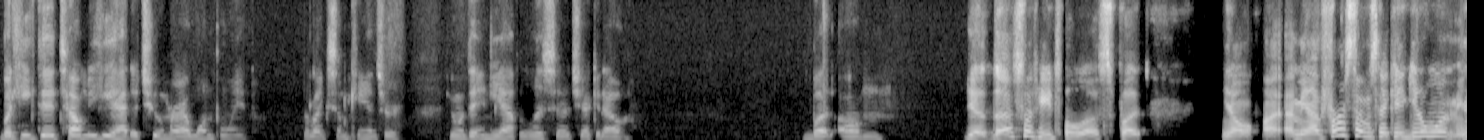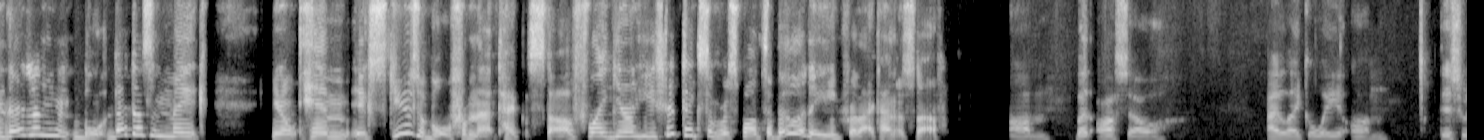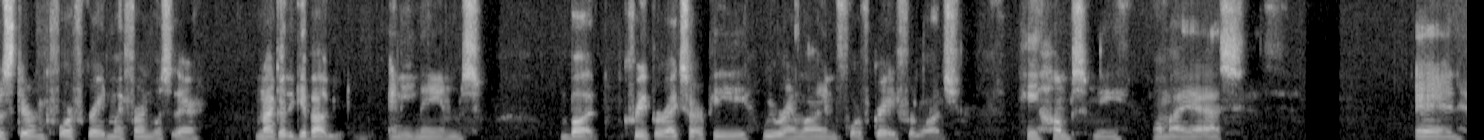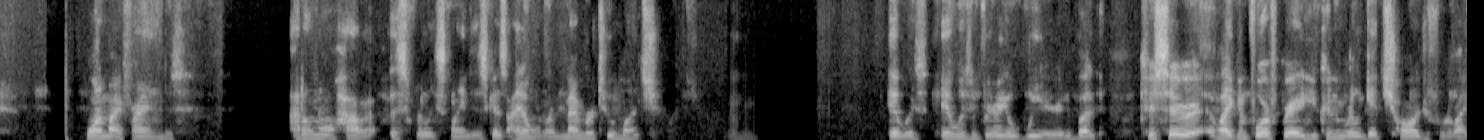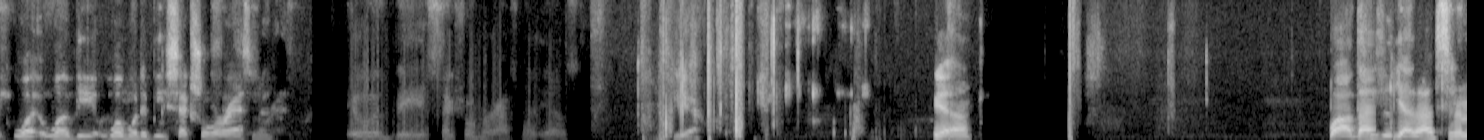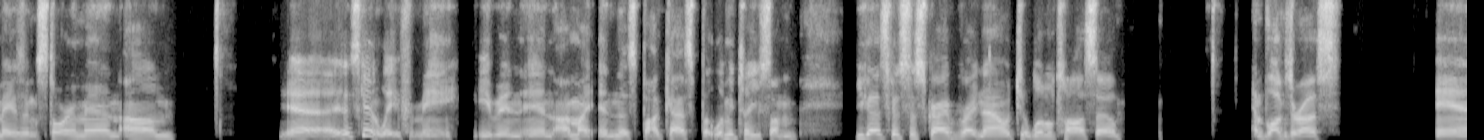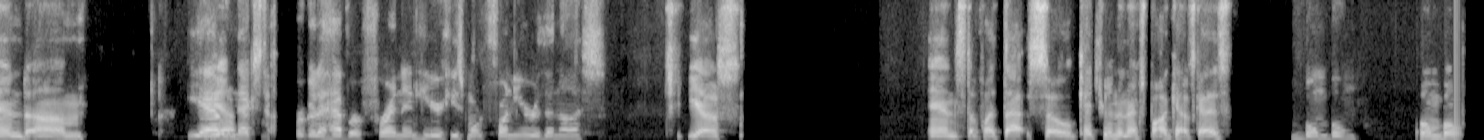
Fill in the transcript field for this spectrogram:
but he did tell me he had a tumor at one point, or like some cancer. He went to Indianapolis to check it out. But um, yeah, that's what he told us. But you know, I, I mean, at first I was thinking, you know what, that doesn't that doesn't make you know him excusable from that type of stuff. Like, you know, he should take some responsibility for that kind of stuff. Um, but also, I like a way. Um, this was during fourth grade. My friend was there. I'm not going to give out any names, but Creeper XRP. We were in line fourth grade for lunch. He humps me on my ass and one of my friends. I don't know how this really explained this because I don't remember too much. Mm-hmm. It was it was very weird, but consider like in fourth grade you couldn't really get charged for like what what would be what would it be sexual harassment? It would be sexual harassment, yes. Yeah. Yeah. Wow, that yeah, that's an amazing story, man. Um yeah, it's getting late for me even and I might end this podcast, but let me tell you something. You guys can subscribe right now to Little Tosso and Vlogs Are Us. And um yeah, yeah, next time we're gonna have our friend in here. He's more funnier than us. Yes. And stuff like that. So catch you in the next podcast, guys. Boom boom. Boom, boom.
